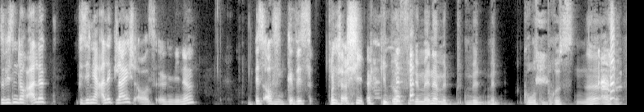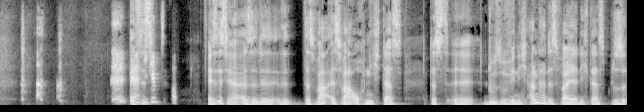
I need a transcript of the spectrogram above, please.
so wir sind doch alle, wir sehen ja alle gleich aus irgendwie, ne? Bis auf hm. gewisse gibt, Unterschiede. Gibt auch viele Männer mit, mit, mit großen Brüsten, ne? Also, ja, die ist, gibt's auch. Es ist ja, also das war, es war auch nicht das, dass äh, du so wenig anhattest, war ja nicht das. Bloß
